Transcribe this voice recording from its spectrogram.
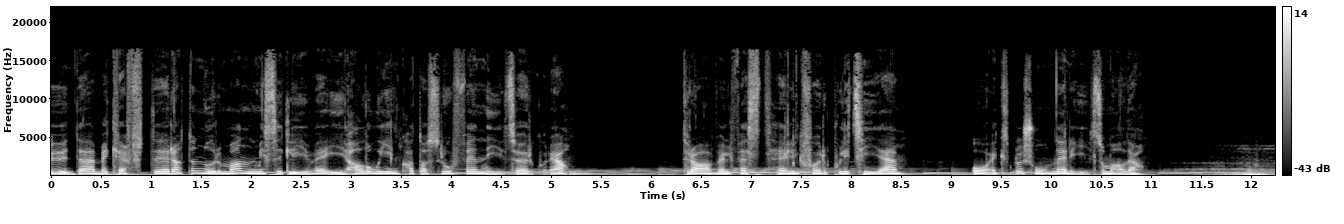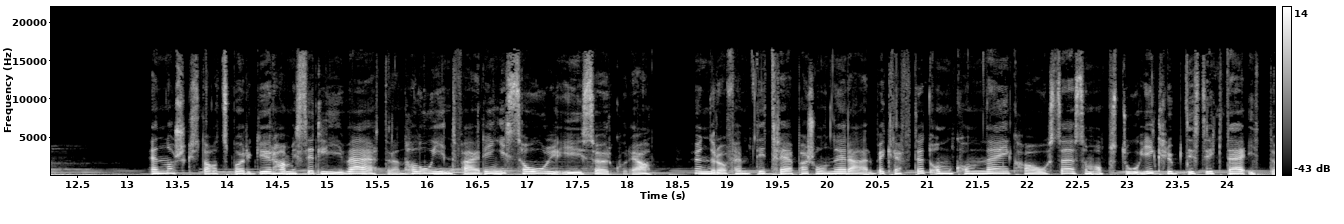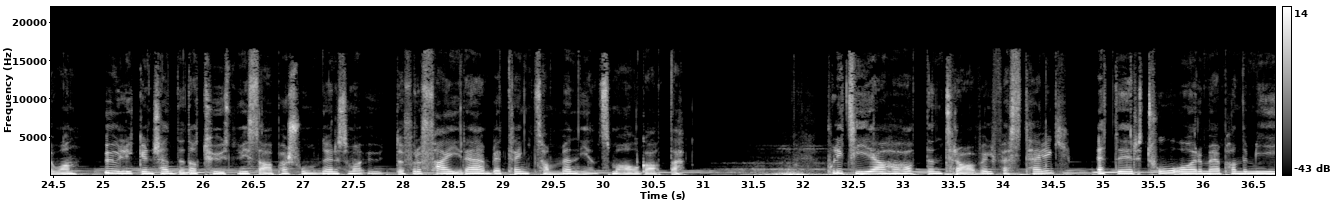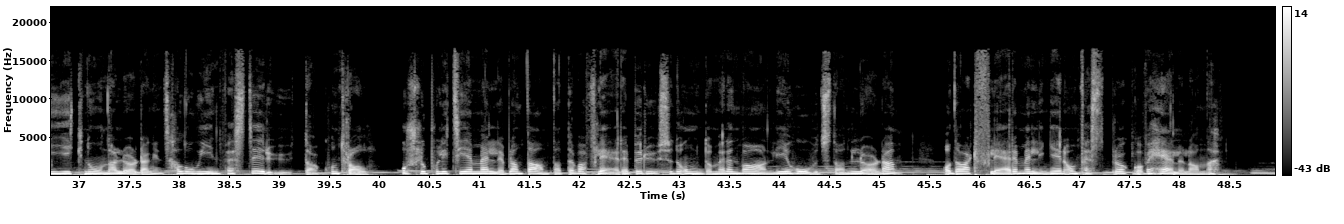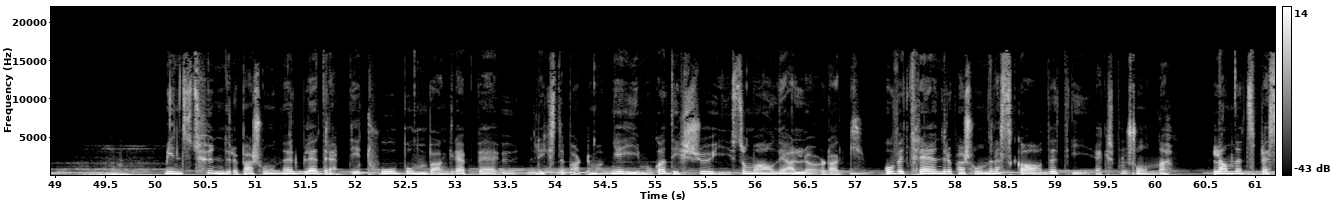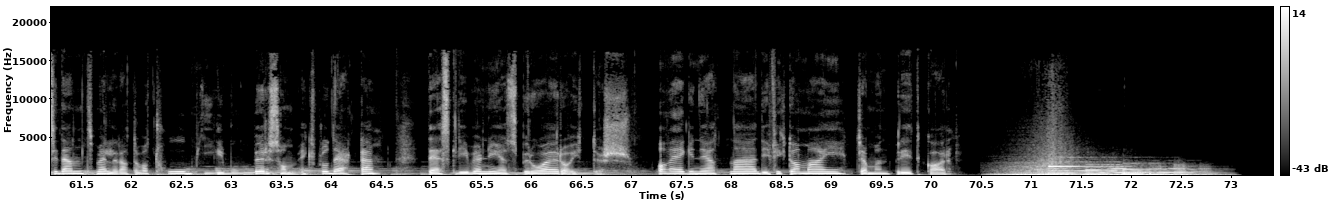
UD bekrefter at en nordmann mistet livet i halloween-katastrofen i Sør-Korea. Travel festhelg for politiet og eksplosjoner i Somalia. En norsk statsborger har mistet livet etter en halloweenfeiring i Seoul i Sør-Korea. 153 personer er bekreftet omkomne i kaoset som oppsto i klubbdistriktet Itaewon. Ulykken skjedde da tusenvis av personer som var ute for å feire, ble trengt sammen i en smal gate. Politiet har hatt en travel festhelg. Etter to år med pandemi gikk noen av lørdagens halloweenfester ut av kontroll. Oslo-politiet melder bl.a. at det var flere berusede ungdommer enn vanlig i hovedstaden lørdag, og det har vært flere meldinger om festbråk over hele landet. Minst 100 personer ble drept i to bombeangrep ved Utenriksdepartementet i Mogadishu i Somalia lørdag. Over 300 personer er skadet i eksplosjonene. Landets president melder at det var to bilbomber som eksploderte. Det skriver nyhetsbyrået Reuters. Og VG-nyhetene de fikk du av meg, Jamanpreet Gahr.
